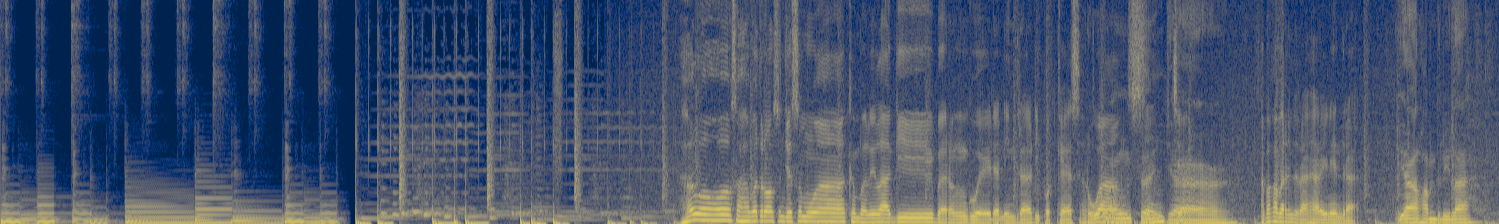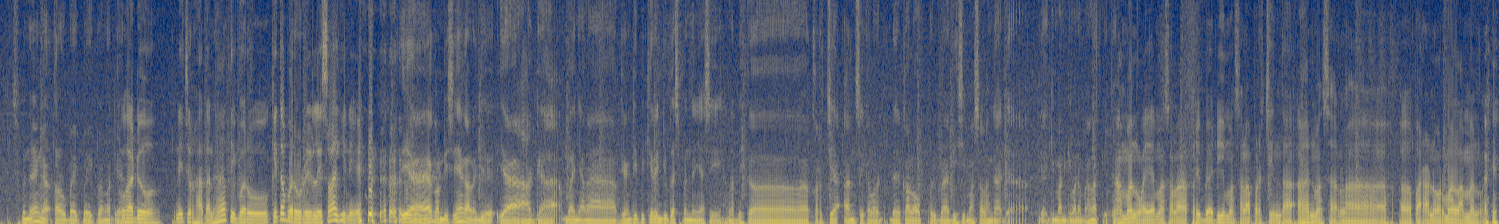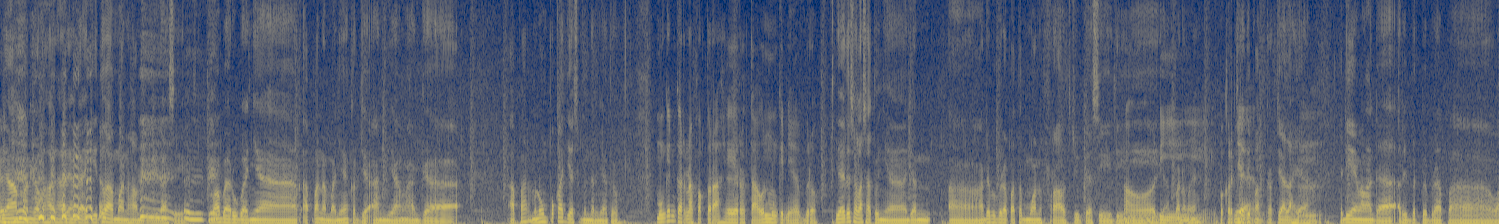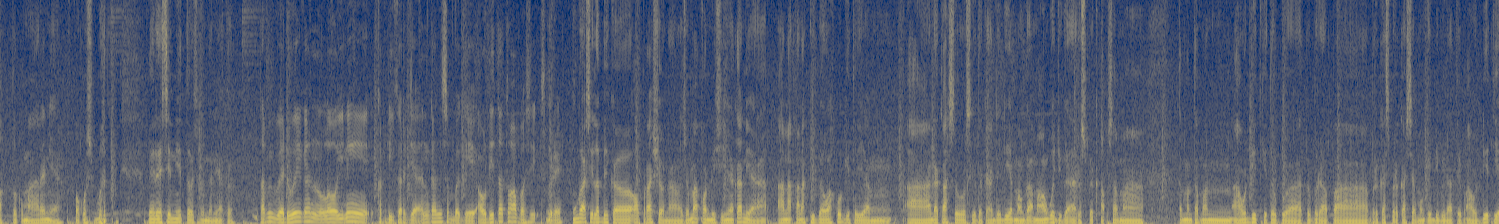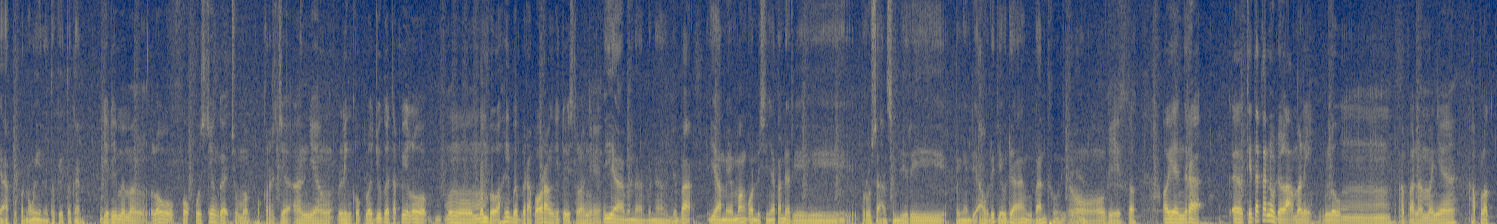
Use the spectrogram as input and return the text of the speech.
Halo sahabat ruang senja semua, kembali lagi bareng gue dan Indra di podcast Ruang, senja. Apa kabar Indra hari ini Indra? Ya alhamdulillah sebenarnya nggak terlalu baik-baik banget ya. Waduh, ini curhatan hati baru kita baru rilis lagi nih. iya kondisinya kalau ya agak banyak yang dipikirin juga sebenarnya sih lebih ke kerjaan sih kalau dari kalau pribadi sih masalah nggak ada nggak gimana gimana banget gitu. Aman lah ya masalah pribadi, masalah percintaan, masalah uh, paranormal aman lah. Ya. ya aman kalau hal-hal yang kayak gitu aman alhamdulillah sih. Cuma baru banyak apa namanya kerjaan yang agak apa menumpuk aja sebenarnya tuh. Mungkin karena faktor akhir tahun mungkin ya bro. Ya itu salah satunya. Dan uh, ada beberapa temuan fraud juga sih di, oh, di apa namanya? pekerja. Ya, di pekerja lah ya. Hmm. jadi emang agak ribet beberapa waktu kemarin ya fokus buat beresin itu sebenarnya tuh tapi by the way kan lo ini di kerjaan kan sebagai audit atau apa sih sebenarnya? Enggak sih lebih ke operasional. Cuma kondisinya kan ya anak-anak di bawahku gitu yang ada kasus gitu kan. Jadi ya mau nggak mau gue juga harus backup sama teman-teman audit gitu buat beberapa berkas-berkas yang mungkin dibina tim audit ya aku penuhin untuk itu kan jadi memang lo fokusnya nggak cuma pekerjaan yang lingkup lo juga tapi lo membawahi beberapa orang gitu istilahnya ya iya benar-benar coba ya memang kondisinya kan dari perusahaan sendiri pengen diaudit ya udah gue bantu gitu ya. oh ya. gitu oh ya Indra eh, kita kan udah lama nih belum apa namanya upload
